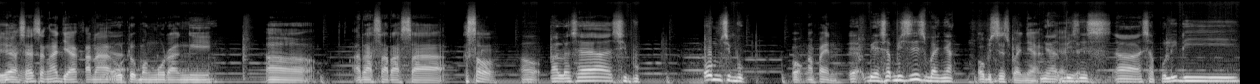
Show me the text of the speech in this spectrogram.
Ya saya sengaja karena Iya. untuk mengurangi eh, rasa-rasa kesel. Oh, kalau saya sibuk. Om sibuk. Oh ngapain? Ya, biasa bisnis banyak. Oh bisnis banyak. Ya, bisnis eh, sapu lidi,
